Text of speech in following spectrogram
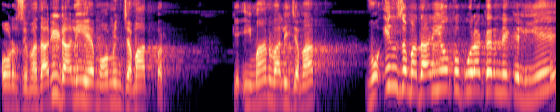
اور ذمہ داری ڈالی ہے مومن جماعت پر کہ ایمان والی جماعت وہ ان ذمہ داریوں کو پورا کرنے کے لیے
